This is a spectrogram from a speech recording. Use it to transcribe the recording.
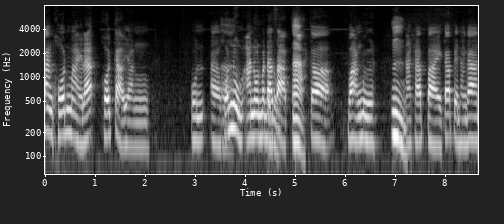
ตั้งโค้ชใหม่และโค้ชเก่าอย่างอุนเอ่อโค้ชหนุ่มอานนท์บรรดาศักดิ์อ่า ก็วางมือ อืม นะครับไปก็เป็นทางด้าน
